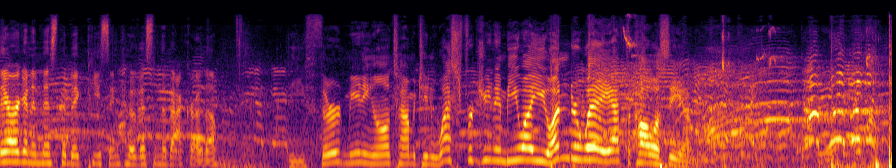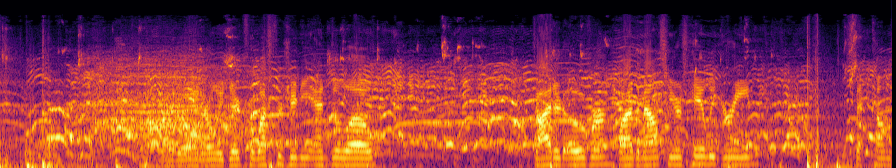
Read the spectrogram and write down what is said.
They are going to miss the big piece in Covas in the back row, though. The third meeting all time between West Virginia and BYU underway at the Coliseum. Right early dig for West Virginia and DeLow. Guided over by the Mountaineers, Haley Green. Set comes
